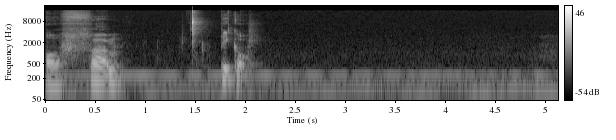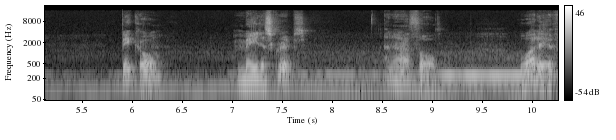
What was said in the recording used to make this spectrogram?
of um, Pico. Pico made a script. And I thought, what if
